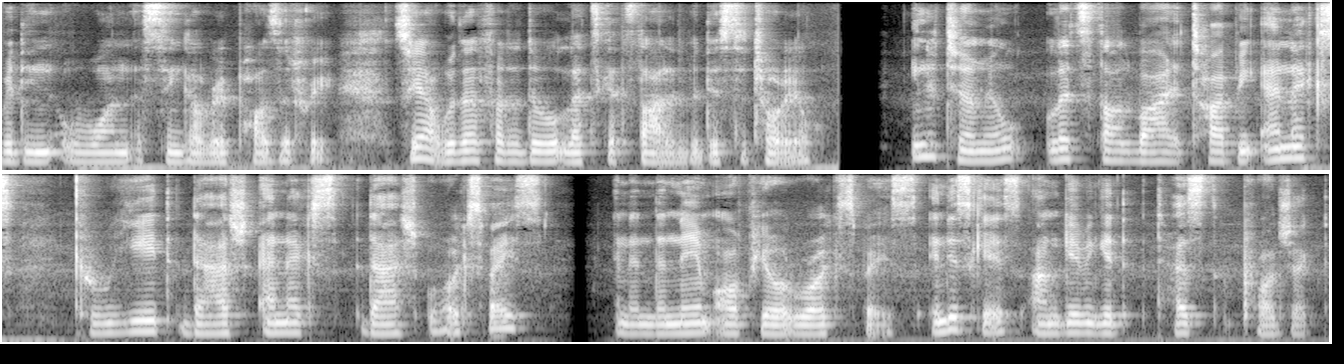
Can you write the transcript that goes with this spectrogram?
within one single repository. So yeah, without further ado, let's get started with this tutorial. In the terminal, let's start by typing nx create nx workspace and then the name of your workspace. In this case, I'm giving it test project.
